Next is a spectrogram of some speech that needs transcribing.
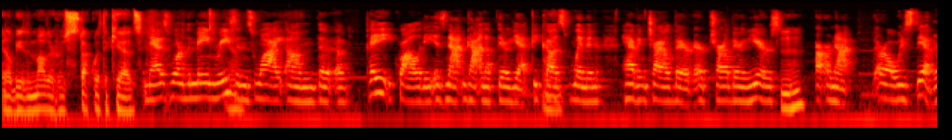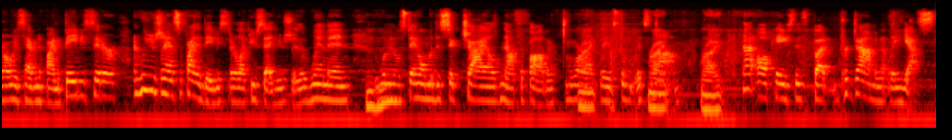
it'll be the mother who's stuck with the kids. And that is one of the main reasons why um, the uh, pay equality is not gotten up there yet because women having childbear or childbearing years Mm-hmm. are, are not are always yeah they're always having to find a babysitter and who usually has to find the babysitter like you said usually the women the women will stay home with the sick child not the father more Mm-hmm. Right. likely it's the it's Right. mom Right. not all cases but predominantly yes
